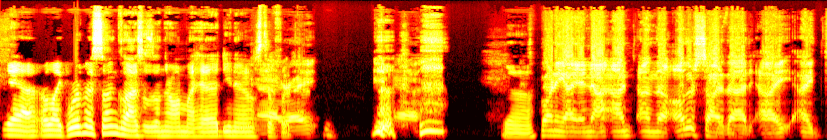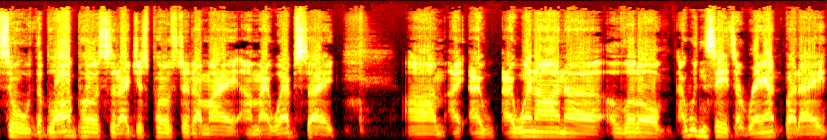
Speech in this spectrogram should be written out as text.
Yeah, or like, "Where's my sunglasses?" And they're on my head, you know, yeah, stuff like right. Yeah. Yeah. It's funny. I, and I, on on the other side of that, I I so the blog post that I just posted on my on my website. Um, I, I, I went on a, a little. I wouldn't say it's a rant, but I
